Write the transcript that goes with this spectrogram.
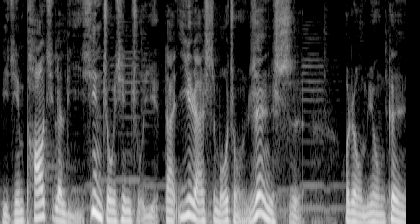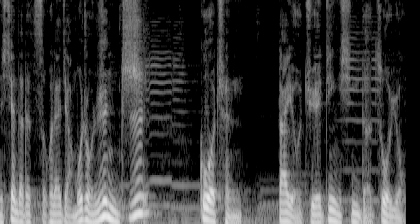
已经抛弃了理性中心主义，但依然是某种认识，或者我们用更现代的词汇来讲，某种认知过程。带有决定性的作用，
